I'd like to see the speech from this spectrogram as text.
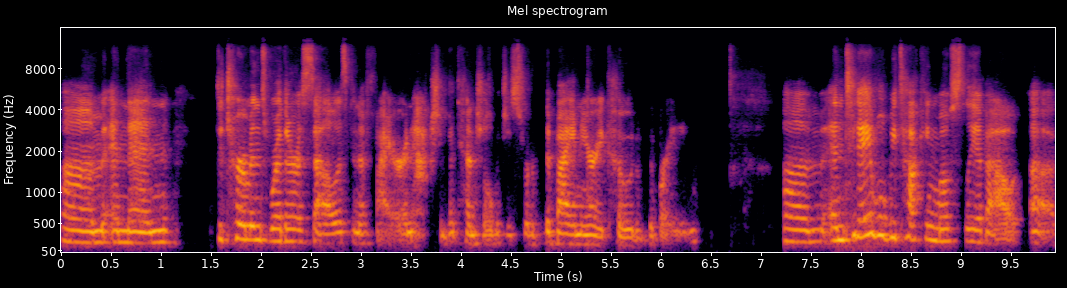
um, and then determines whether a cell is going to fire an action potential, which is sort of the binary code of the brain. Um, and today we'll be talking mostly about uh,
